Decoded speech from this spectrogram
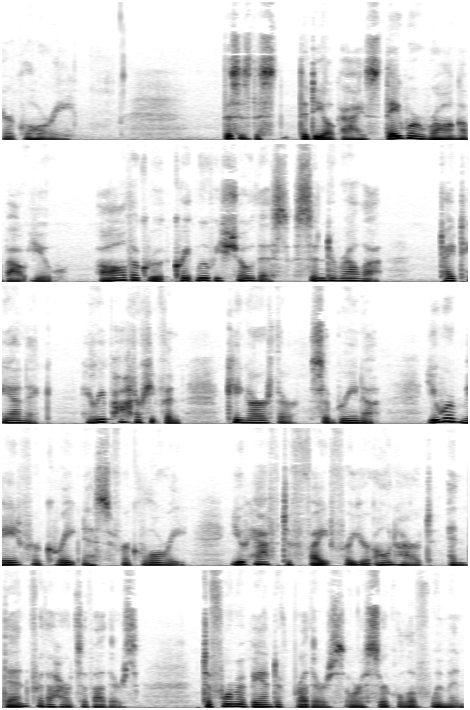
your glory? This is the, the deal, guys. They were wrong about you. All the great movies show this Cinderella, Titanic, Harry Potter, even, King Arthur, Sabrina. You were made for greatness, for glory. You have to fight for your own heart and then for the hearts of others. To form a band of brothers or a circle of women,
